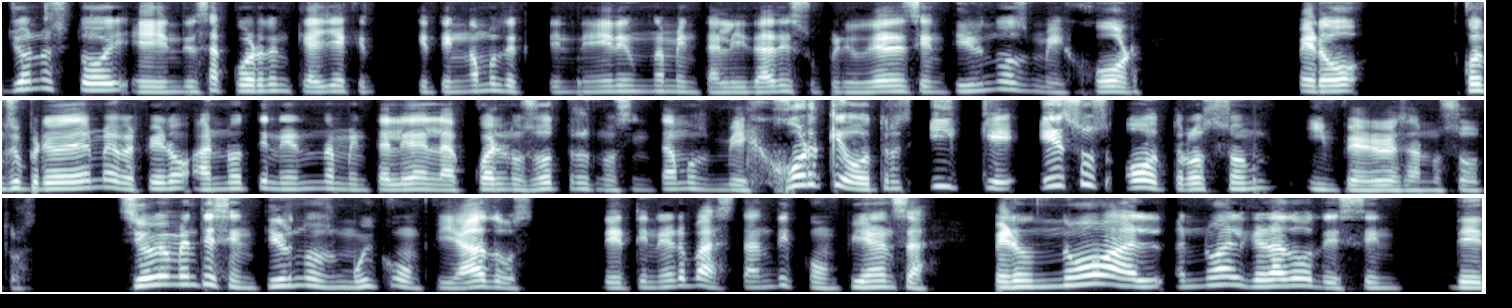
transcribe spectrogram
yo no estoy en desacuerdo en que haya que, que tengamos de tener una mentalidad de superioridad, de sentirnos mejor, pero con superioridad me refiero a no tener una mentalidad en la cual nosotros nos sintamos mejor que otros y que esos otros son inferiores a nosotros. Si obviamente sentirnos muy confiados, de tener bastante confianza, pero no al, no al grado de, de,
